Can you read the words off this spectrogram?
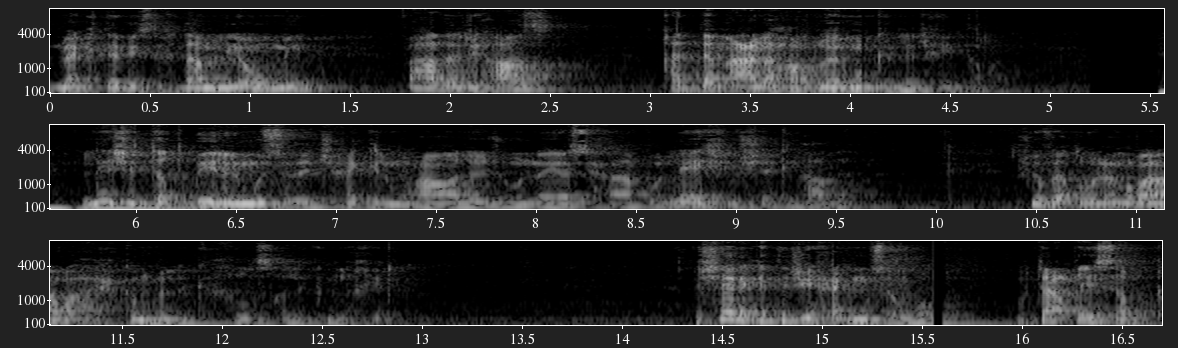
المكتبي، استخدام اليومي، فهذا الجهاز قدم أعلى هاردوير ممكن للحين ترى. ليش التطبيل المزعج حق المعالج وإنه يسحق وليش بالشكل هذا؟ شوف يا طول العمر أنا راح أحكمها لك أخلصها لك من الأخير. الشركة تجي حق مسوق وتعطيه سبق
